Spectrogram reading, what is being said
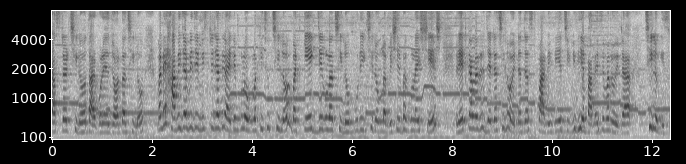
কাস্টার্ড ছিল, তারপরে জর্দা ছিল। মানে হাবিজাবি যে মিষ্টি জাতীয় আইটেমগুলো ওগুলো কিছু ছিল বাট কেক যেগুলো ছিল, পুরি ছিল, ওগুলো বেশিরভাগগুলাই শেষ। রেড কালারের যেটা ছিল, ওইটা জাস্ট পানি দিয়ে, চিনি দিয়ে বানাইছে মানে ওইটা ছিল কিছু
